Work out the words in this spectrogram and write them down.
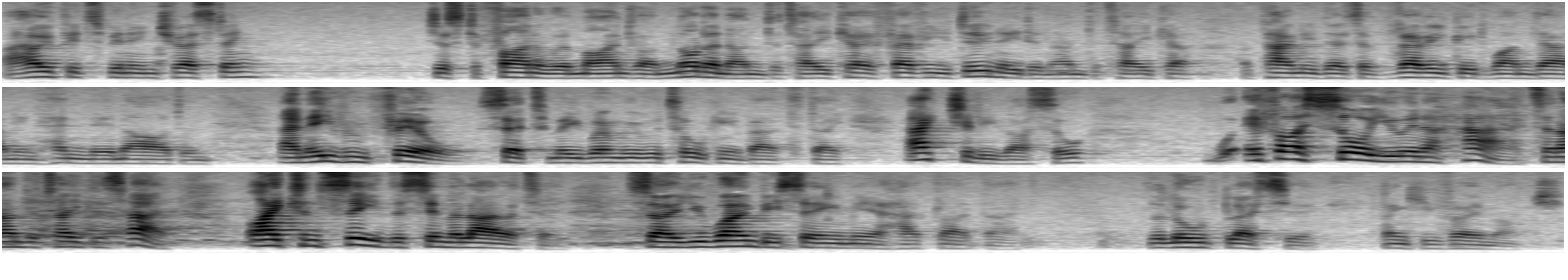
I hope it's been interesting. Just a final reminder I'm not an undertaker. If ever you do need an undertaker, apparently there's a very good one down in Henley-in-Arden. And even Phil said to me when we were talking about today, actually, Russell, if I saw you in a hat, an undertaker's hat, I can see the similarity. So you won't be seeing me a hat like that. The Lord bless you. Thank you very much.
